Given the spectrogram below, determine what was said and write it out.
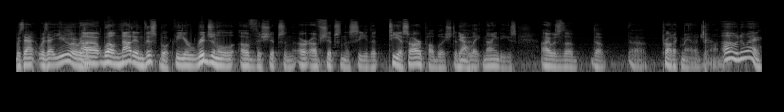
Was that was that you or was Uh, well, not in this book. The original of the ships in or of ships in the sea that TSR published in Yeah. the late '90s. I was the the uh, product manager on that. Oh no way.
